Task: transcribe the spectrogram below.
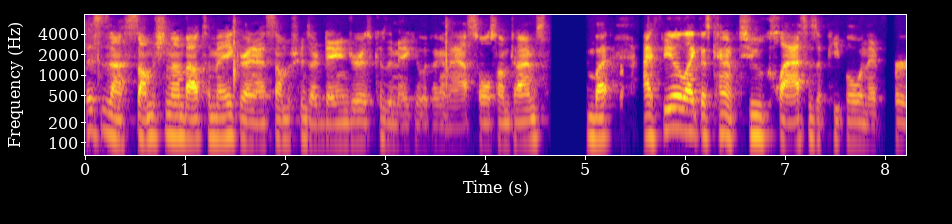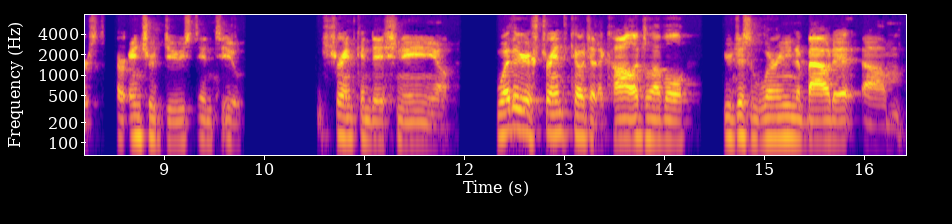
this is an assumption I'm about to make, right? And assumptions are dangerous because they make you look like an asshole sometimes. But I feel like there's kind of two classes of people when they first are introduced into strength conditioning. You know, whether you're a strength coach at a college level, you're just learning about it. Um,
